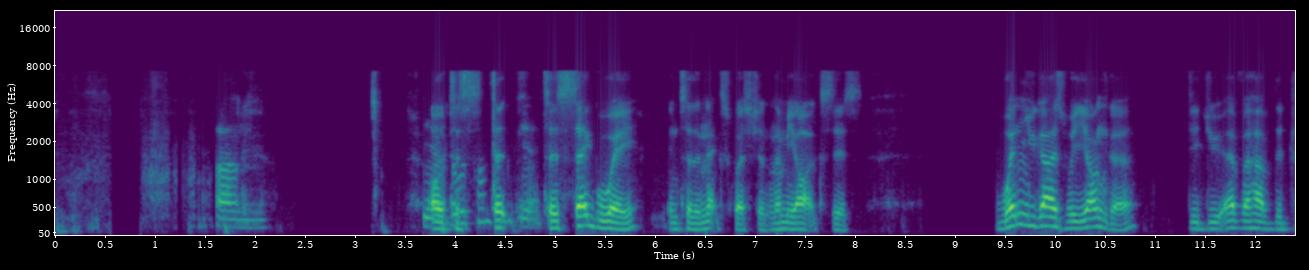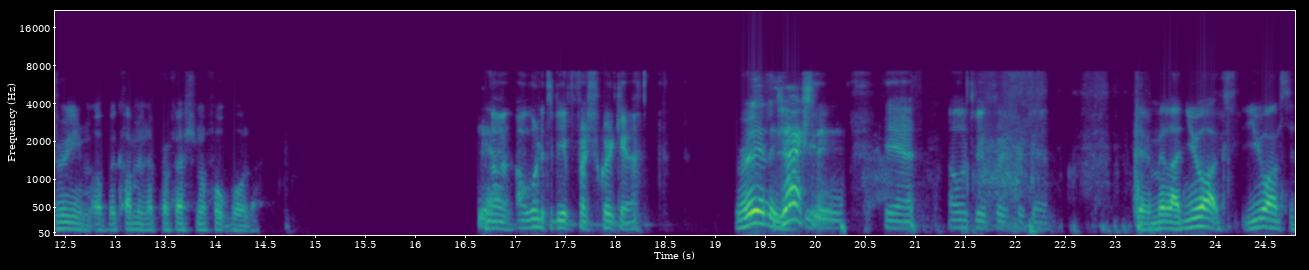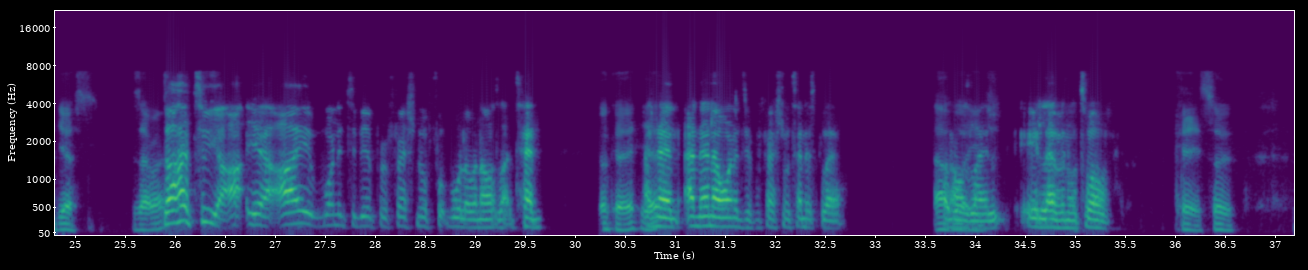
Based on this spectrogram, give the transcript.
Um, yeah, oh, to, was s- something- to, yeah. to segue into the next question, let me ask this. When you guys were younger, did you ever have the dream of becoming a professional footballer? yeah. No, I wanted to be a professional cricketer. Really? Did you actually? Yeah, I wanted to be a professional cricketer. Okay, Milan, you asked, you answered yes. Is that right? I had two. Yeah, I, yeah. I wanted to be a professional footballer when I was like ten, Okay, yeah. and then and then I wanted to be a professional tennis player At when I was what like eleven or twelve. Okay, so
